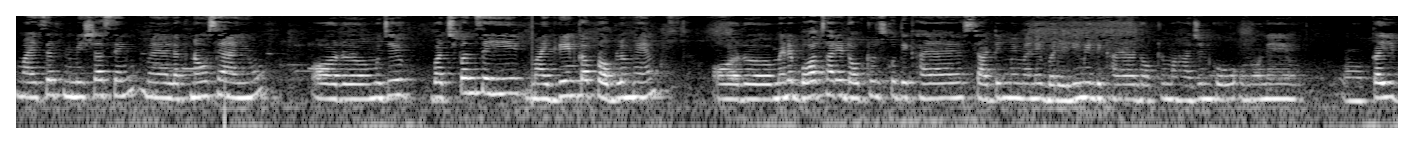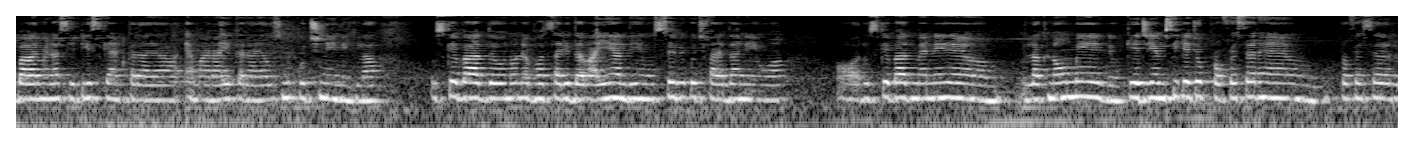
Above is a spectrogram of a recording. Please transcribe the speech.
माई सेल्फ निमिषा सिंह मैं लखनऊ से आई हूँ और मुझे बचपन से ही माइग्रेन का प्रॉब्लम है और मैंने बहुत सारे डॉक्टर्स को दिखाया है। स्टार्टिंग में मैंने बरेली में दिखाया डॉक्टर महाजन को। उन्होंने कई बार मेरा सीटी स्कैन कराया एमआरआई कराया, उसमें कुछ नहीं निकला। उसके बाद उन्होंने बहुत सारी दवाइयाँ दी, उससे भी कुछ फ़ायदा नहीं हुआ। और उसके बाद मैंने लखनऊ में केजीएमसी के जो प्रोफेसर हैं प्रोफेसर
